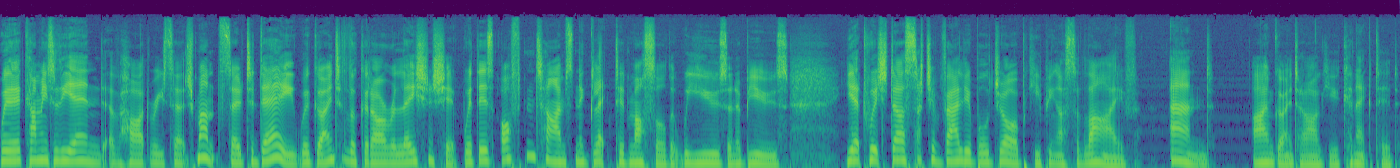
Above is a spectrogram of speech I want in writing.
We're coming to the end of Heart Research Month, so today we're going to look at our relationship with this oftentimes neglected muscle that we use and abuse yet which does such a valuable job keeping us alive and, I'm going to argue, connected.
